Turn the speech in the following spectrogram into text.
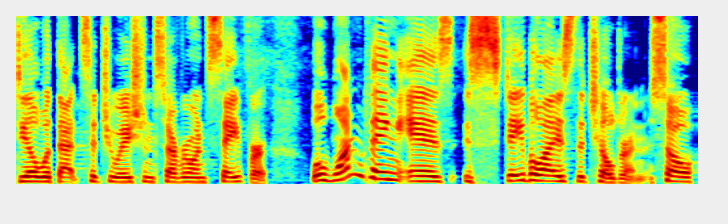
deal with that situation so everyone's safer? Well, one thing is, is stabilize the children. So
